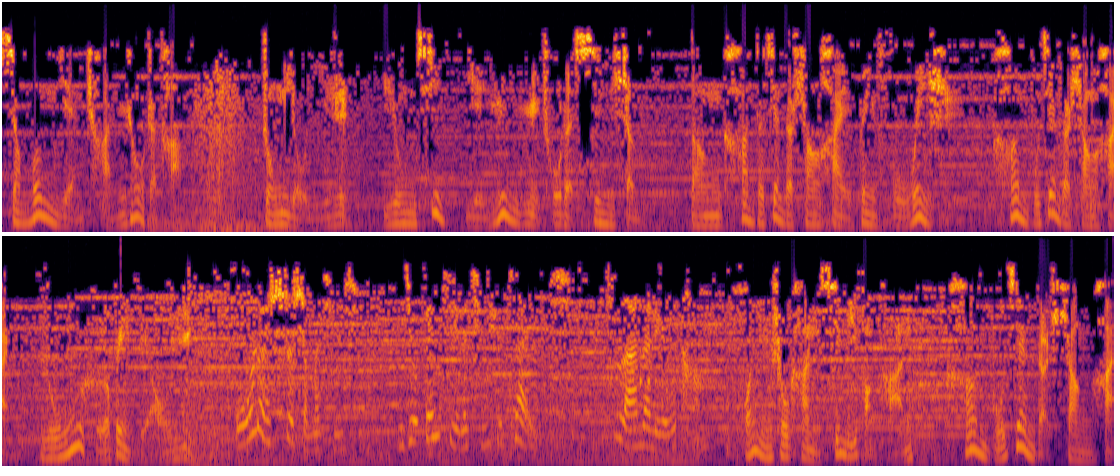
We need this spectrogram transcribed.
像梦魇缠绕着他，终有一日，勇气也孕育出了新生。当看得见的伤害被抚慰时，看不见的伤害如何被疗愈？无论是什么情绪，你就跟自己的情绪在一起，自然的流淌。欢迎收看心理访谈，《看不见的伤害》。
